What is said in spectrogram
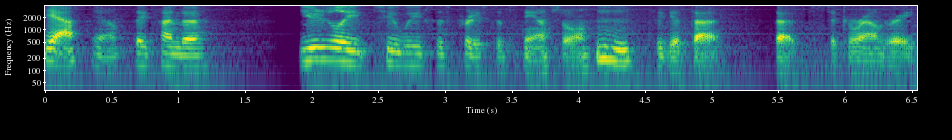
Yeah. You know, they kind of, usually two weeks is pretty substantial Mm-hmm. to get that, that stick around rate.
